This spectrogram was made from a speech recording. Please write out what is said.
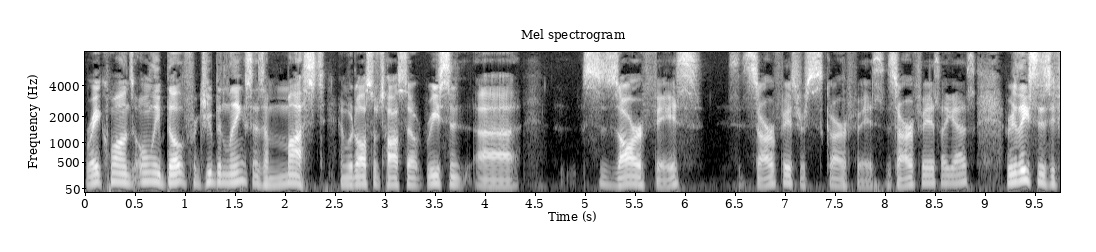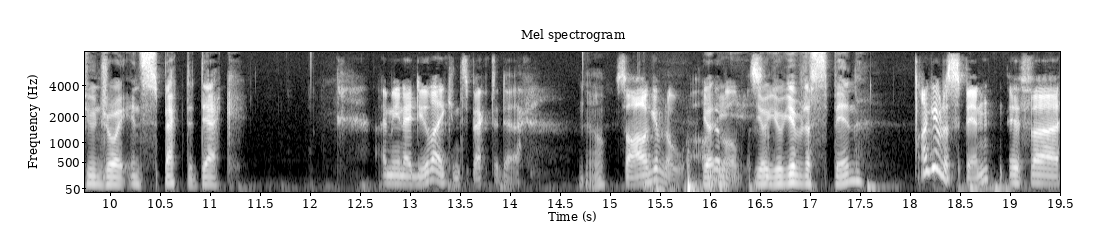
Raekwon's only built for Cuban links as a must, and would also toss out recent uh, Czarface. Is it Czarface or Scarface? Czarface, I guess. Releases if you enjoy Inspectah Deck. I mean, I do like Inspectah Deck, No, so I'll give it a. I'll, you, give, it a you, you'll give it a spin. I'll give it a spin. If uh,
